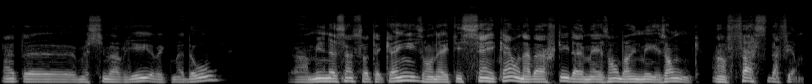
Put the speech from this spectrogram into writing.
quand euh, je me suis marié avec Mado, en 1975, on a été cinq ans, on avait acheté la maison dans une maison en face de la ferme.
